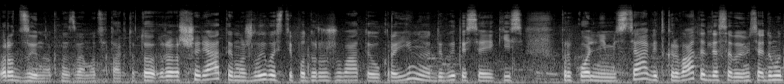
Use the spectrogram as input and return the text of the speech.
родзинок, назвемо це так. Тобто розширяти можливості подорожувати Україною, дивитися якісь прикольні місця, відкривати для себе місця. Я думаю,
